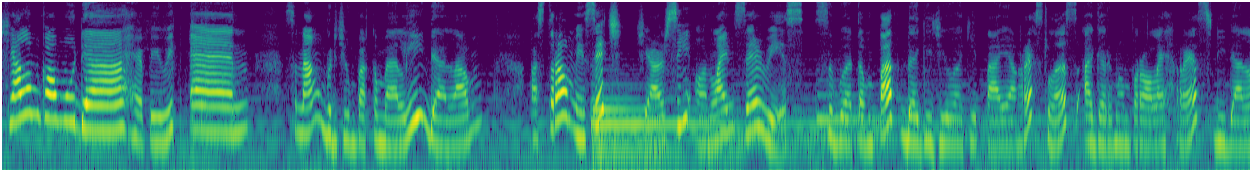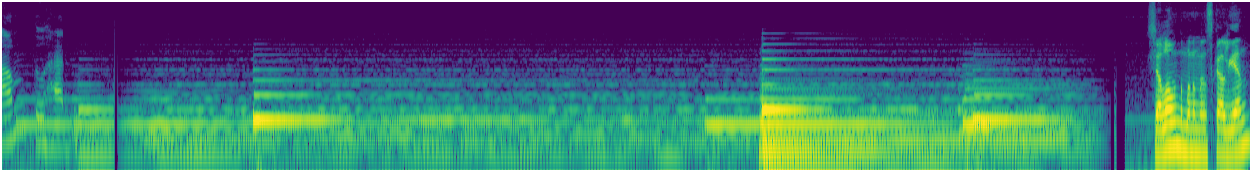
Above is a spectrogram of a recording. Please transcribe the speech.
Shalom kaum muda, happy weekend. Senang berjumpa kembali dalam Pastoral Message GRC Online Series, sebuah tempat bagi jiwa kita yang restless agar memperoleh rest di dalam Tuhan. Shalom teman-teman sekalian,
